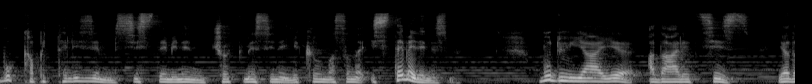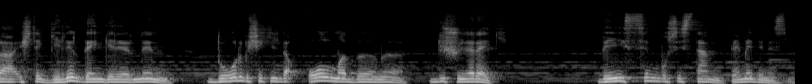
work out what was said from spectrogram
bu kapitalizm sisteminin çökmesini, yıkılmasını istemediniz mi? Bu dünyayı adaletsiz ya da işte gelir dengelerinin doğru bir şekilde olmadığını düşünerek değişsin bu sistem demediniz mi?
